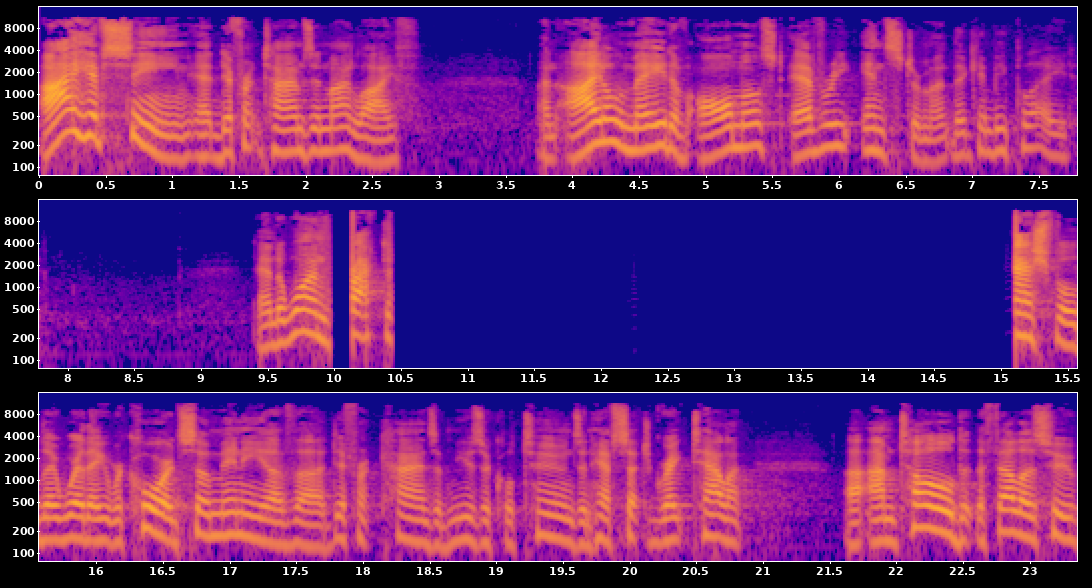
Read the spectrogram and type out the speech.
I have seen at different times in my life an idol made of almost every instrument that can be played. And the one practical Nashville, where they record so many of uh, different kinds of musical tunes and have such great talent. Uh, I'm told that the fellows who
